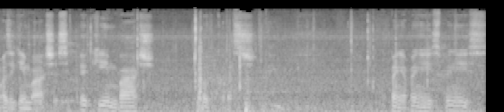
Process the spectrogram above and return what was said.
Mais aqui embaixo, assim. Aqui embaixo. Graças. Apanha, apanha isso, apanha isso.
